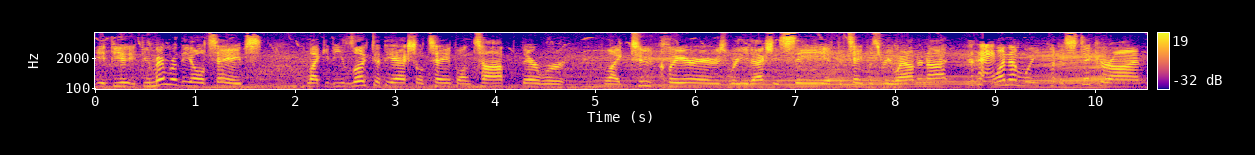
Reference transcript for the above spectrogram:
if you if you remember the old tapes, like if you looked at the actual tape on top, there were like two clear areas where you'd actually see if the tape was rewound or not. Okay. One of them we put a sticker on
